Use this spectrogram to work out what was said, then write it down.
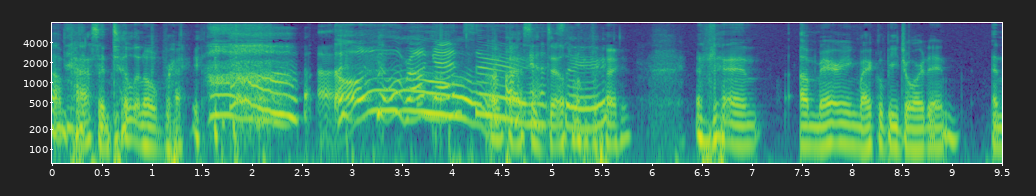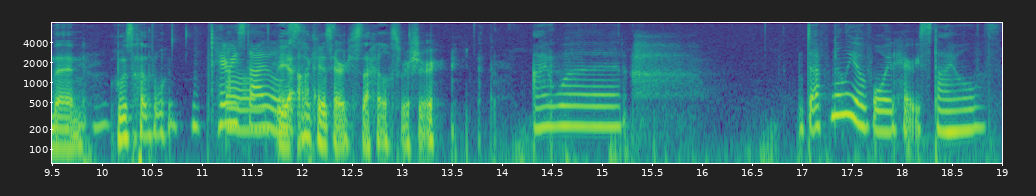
I'm passing Dylan O'Brien. Oh, wrong answer. I'm passing answer. Dylan O'Brien. And then I'm marrying Michael B. Jordan. And then who's the other one? Harry Um, Styles. Yeah, I'll kiss Harry Styles for sure. I would definitely avoid Harry Styles.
